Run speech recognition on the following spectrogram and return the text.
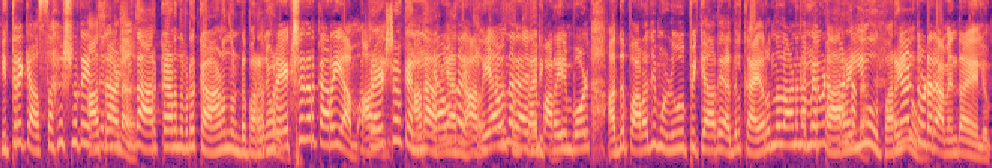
ഇത്രയ്ക്ക് അസഹിഷ്ണുത ആർക്കാണെന്ന് ഇവിടെ കാണുന്നുണ്ട് പറഞ്ഞു പ്രേക്ഷകർക്ക് അറിയാം പ്രേക്ഷകർക്കല്ല അറിയാവുന്ന- അറിയാവുന്ന കാര്യം പറയുമ്പോൾ അത് പറഞ്ഞു മുഴുവിപ്പിക്കാതെ അതിൽ കയറുന്നതാണ് നമ്മൾ പറയൂ. പറയൂ. തുടരാം എന്തായാലും.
